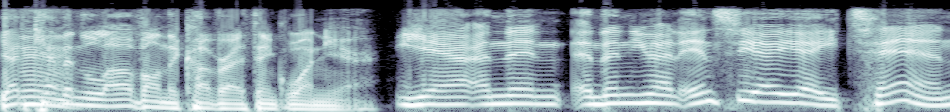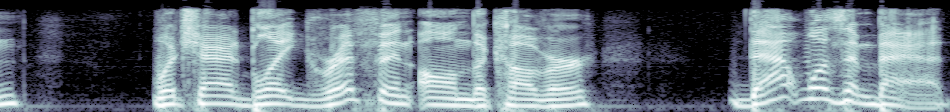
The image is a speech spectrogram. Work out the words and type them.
You had mm. Kevin Love on the cover, I think, one year. Yeah, and then and then you had NCAA 10, which had Blake Griffin on the cover. That wasn't bad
